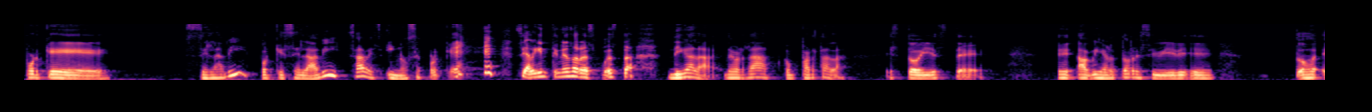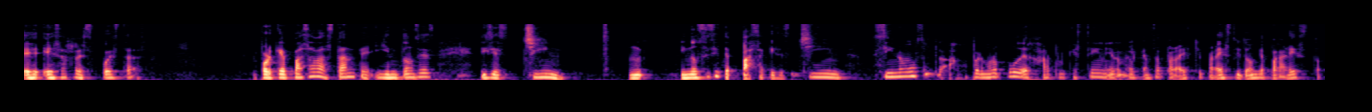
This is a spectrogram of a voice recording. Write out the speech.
Porque se la vi, porque se la vi, ¿sabes? Y no sé por qué. si alguien tiene esa respuesta, dígala, de verdad, compártala. Estoy, este, eh, abierto a recibir eh, e, esas respuestas. Porque pasa bastante. Y entonces dices, chin. Mm, y no sé si te pasa que dices, chin, sí, no me gusta el trabajo, pero no lo puedo dejar porque este dinero me alcanza para esto y para esto y tengo que pagar esto.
